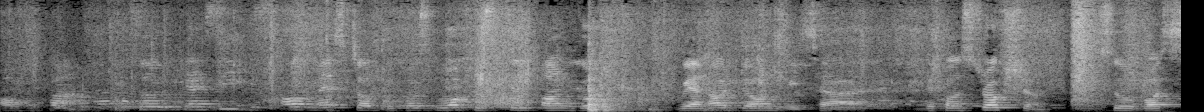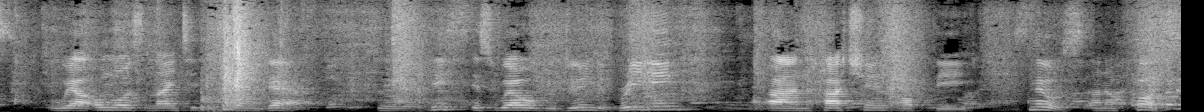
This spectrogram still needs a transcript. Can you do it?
of the. So you can see it's all messed up because work is still ongoing. We are not done with uh, the construction. So, but we are almost 90% there. So this is where we'll be doing the breeding and hatching of the snails. And of course,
